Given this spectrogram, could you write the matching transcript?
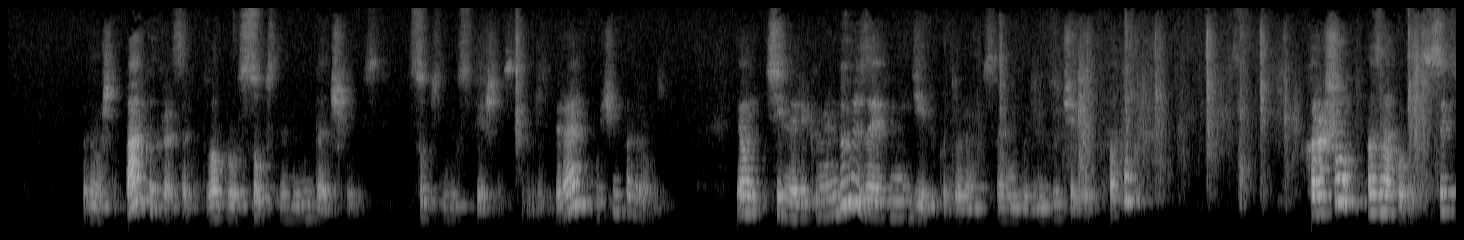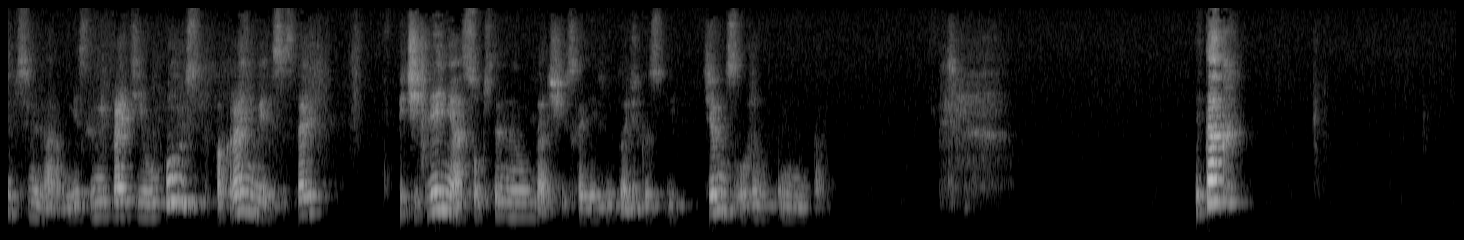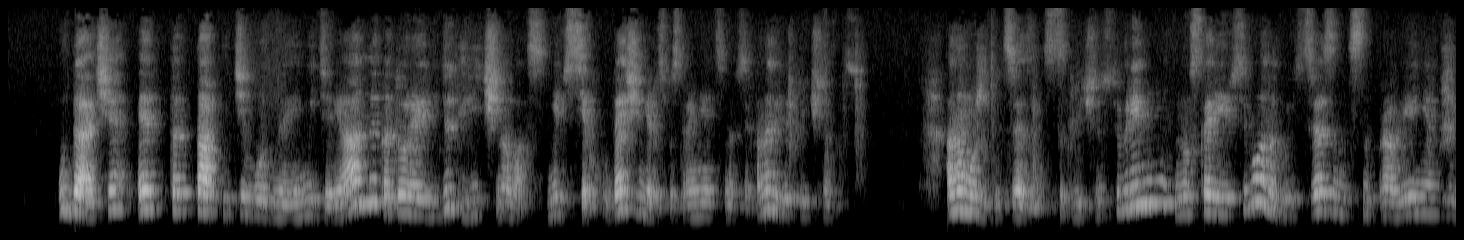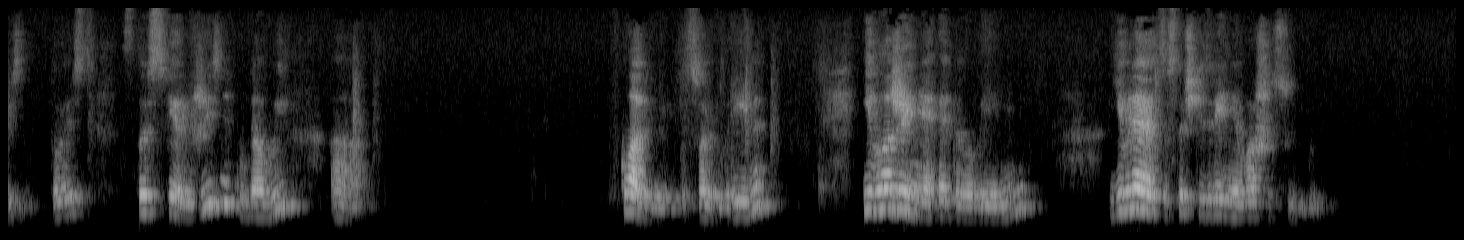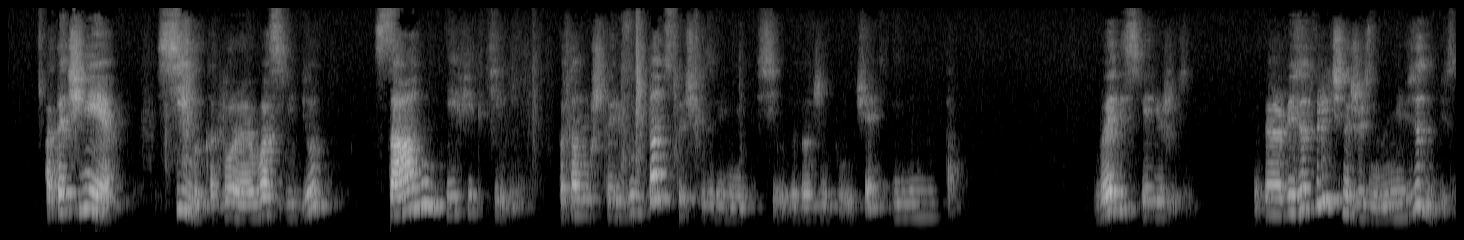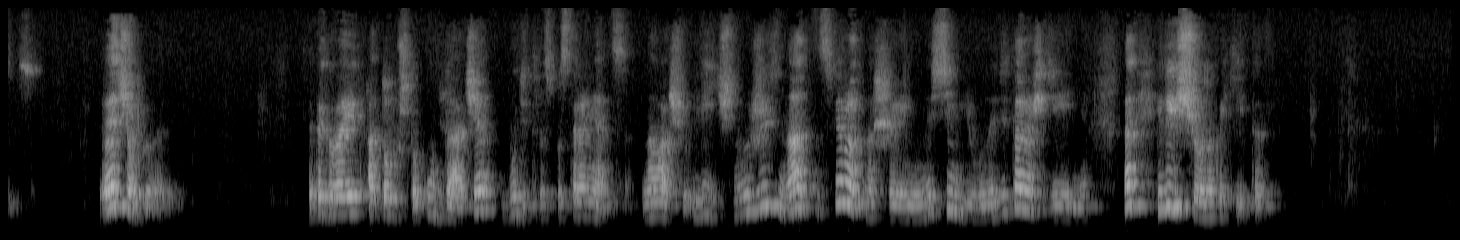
Потому что там как раз этот вопрос собственной удачливости, собственной успешности разбираем очень подробно. Я вам сильно рекомендую за эту неделю, которую мы с вами будем изучать этот поток, хорошо ознакомиться с этим семинаром. Если не пройти его полностью, то по крайней мере составить впечатление о собственной удаче, исходя из методик и тем сложенных так. Итак, удача это та путеводная нить Ариадны, которая ведет лично вас, не всех. Удача не распространяется на всех, она ведет лично вас. Она может быть связана с цикличностью времени, но скорее всего она будет связана с направлением жизни, то есть с той сферой жизни, куда вы а, вкладываете свое время, и вложение этого времени является с точки зрения вашей судьбы, а точнее силы, которая вас ведет, самым эффективным, потому что результат с точки зрения этой силы вы должны получать именно там, в этой сфере жизни. Например, везет в личной жизни, но не везет в бизнесе. Это о чем говорит? Это говорит о том, что удача будет распространяться на вашу личную жизнь, на сферу отношений, на семью, на деторождение да, или еще на какие-то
